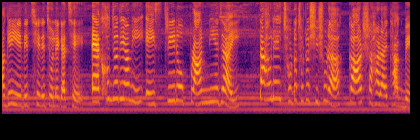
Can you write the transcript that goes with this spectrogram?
আগেই এদের ছেড়ে চলে গেছে। এখন যদি আমি এই স্ত্রীরও প্রাণ নিয়ে যাই, তাহলে এই ছোট ছোট শিশুরা কার সাহারায় থাকবে?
